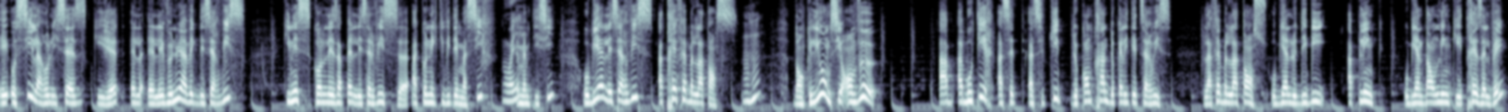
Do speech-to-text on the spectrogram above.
Et aussi la release 16 qui jette, elle est venue avec des services qu'on les appelle les services euh, à connectivité massive, oui. MMTC, ou bien les services à très faible latence. Mhm. Donc, l'IOM, si on veut aboutir à, cette, à ce type de contrainte de qualité de service, la faible latence ou bien le débit uplink ou bien downlink qui est très élevé,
